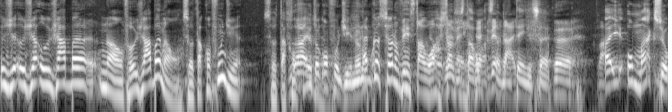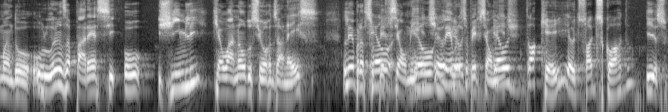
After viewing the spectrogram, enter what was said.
O, o, Jabba. Não, foi o Jabba, não. O senhor está confundindo. O senhor está confundindo. Ah, eu estou confundindo. Eu não... É porque o senhor não vê Star Wars eu também. Star Wars é também, tem isso, é. é Aí o Maxwell mandou, o Lanza parece o Gimli, que é o anão do Senhor dos Anéis. Lembra superficialmente? Eu, eu, lembra eu, superficialmente? ok, eu só discordo. Isso.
